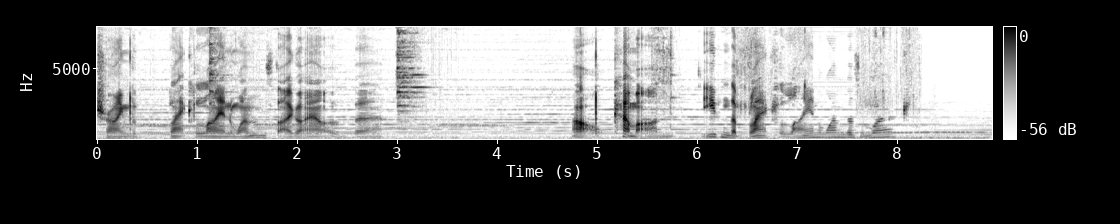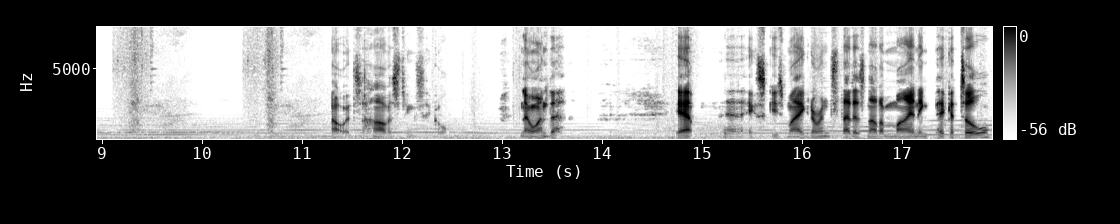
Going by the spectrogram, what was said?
Trying the black lion ones that I got out of uh... Oh. Even the black lion one doesn't work? Oh, it's a harvesting sickle. No wonder. Yep, uh, excuse my ignorance, that is not a mining pick at all.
